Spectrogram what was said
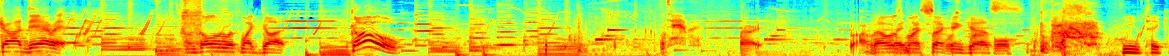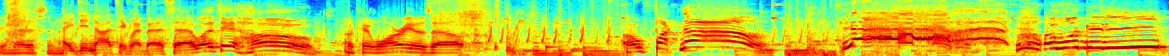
God damn it. I'm going with my gut. Go! Damn it. All right. That was my second guess. You to take your medicine. I did not take my medicine. I was at home. Okay, Wario's out. Oh fuck no! Yeah! I won, baby!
